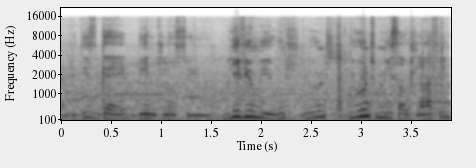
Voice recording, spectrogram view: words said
And with this guy being close to you, believe me, you won't, you won't, you won't miss out laughing.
